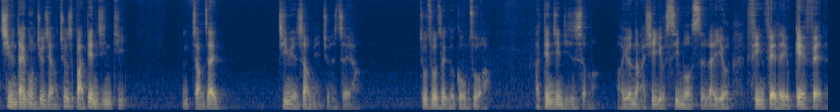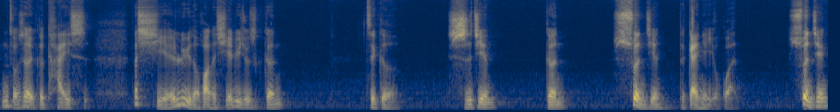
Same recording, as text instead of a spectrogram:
晶圆代工就讲就是把电晶体长在晶圆上面，就是这样，就做这个工作啊。啊，电晶体是什么？有哪些？有 CMOS 来，有 FinFET，有 GATFET，你总是要有一个开始。那斜率的话呢？斜率就是跟这个时间跟瞬间的概念有关。瞬间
